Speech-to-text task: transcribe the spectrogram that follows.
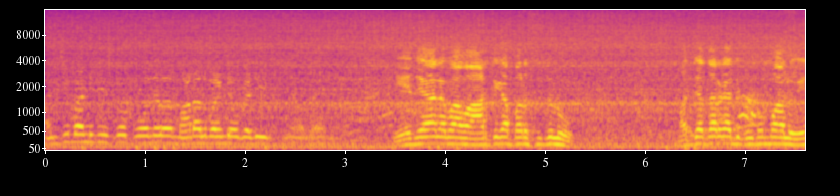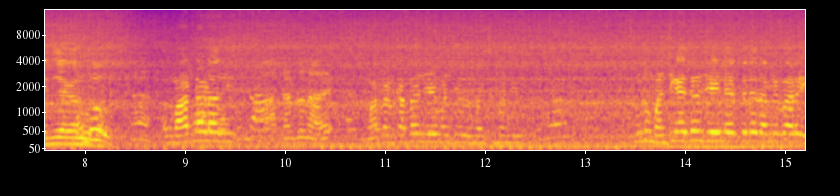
మంచి బండి తీసుకో పోలే మోడల్ బండి ఒకటి. ఏం చేయాలి బావా? ఆర్థిక పరిస్థితులు. మధ్యతరగతి కుటుంబాలు ఏం చేయగలరు మాట్లాడాలి. మాట్లాడి కథం చేయ మంచిది మంచి చూడు మంచిగా అయితే చేయలేదు అమ్మి పారి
